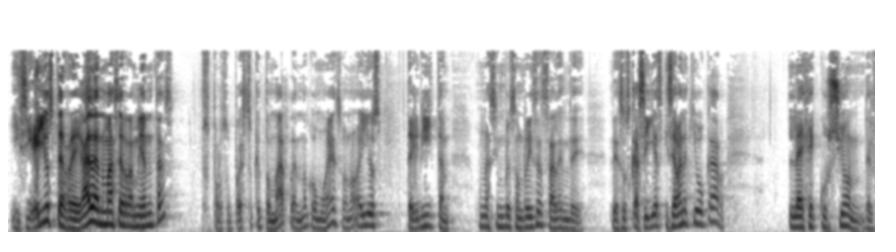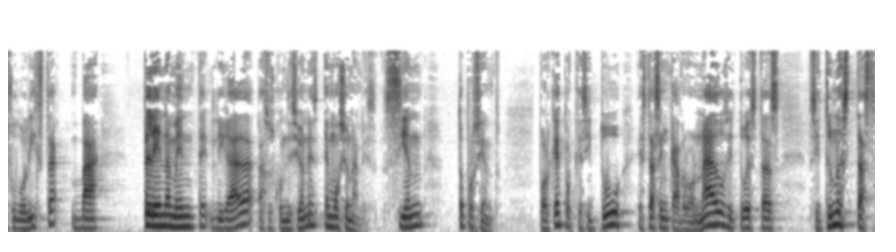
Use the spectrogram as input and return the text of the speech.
Y si ellos te regalan más herramientas, pues por supuesto que tomarlas, ¿no? Como eso, ¿no? Ellos te gritan, una simple sonrisa salen de, de sus casillas y se van a equivocar. La ejecución del futbolista va plenamente ligada a sus condiciones emocionales, 100%. ¿Por qué? Porque si tú estás encabronado, si tú estás, si tú no estás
